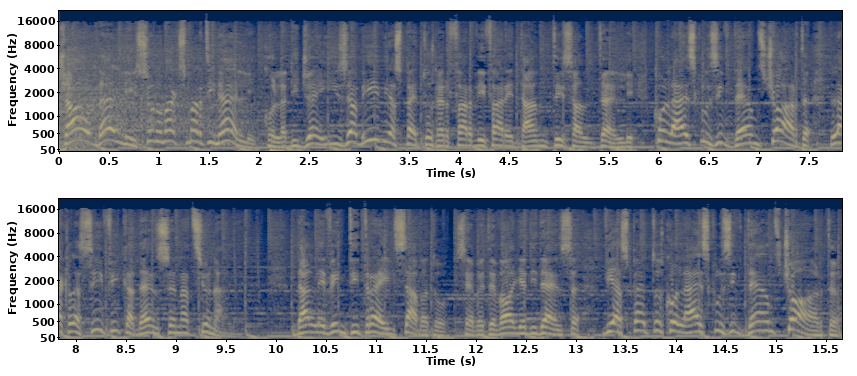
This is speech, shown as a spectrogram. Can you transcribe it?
Ciao belli, sono Max Martinelli. Con la DJ Isabi vi aspetto per farvi fare tanti saltelli con la Exclusive Dance Chart, la classifica dance nazionale. Dalle 23 il sabato, se avete voglia di dance, vi aspetto con la Exclusive Dance Chart.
